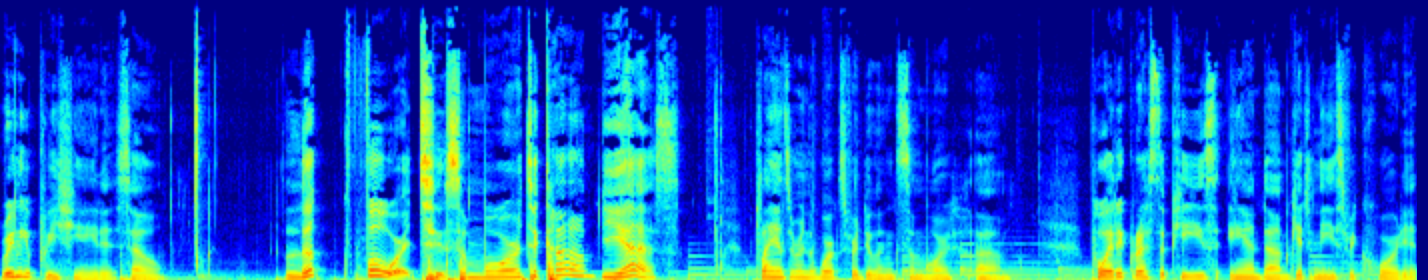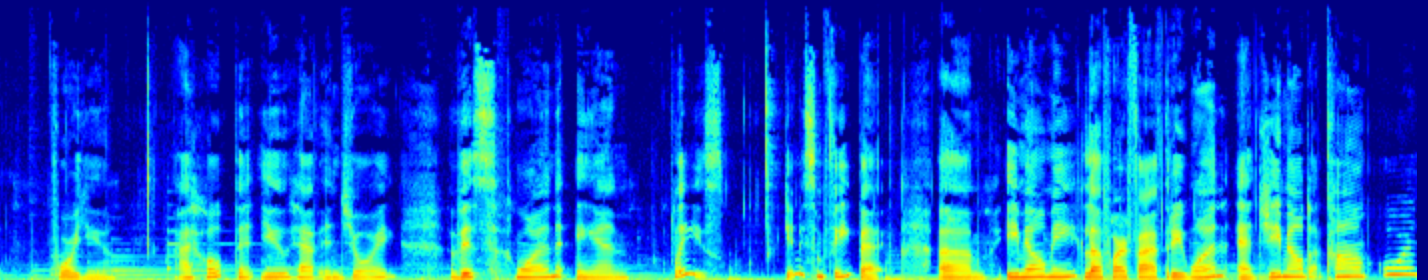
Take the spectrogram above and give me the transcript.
really appreciate it. So look forward to some more to come. Yes. Plans are in the works for doing some more um, poetic recipes and um, getting these recorded for you. I hope that you have enjoyed this one and please give me some feedback. Um, email me, loveheart531 at gmail.com, or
